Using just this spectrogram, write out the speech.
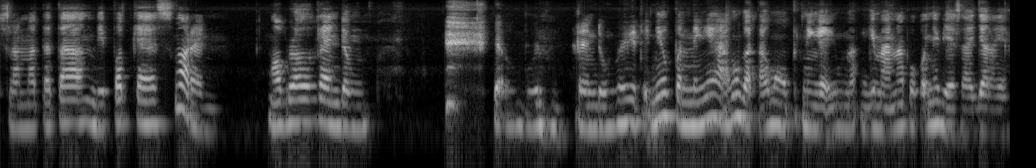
selamat datang di podcast Ngoren. Ngobrol random. ya ampun, random banget. Ini openingnya aku nggak tahu mau opening kayak gimana, pokoknya biasa aja lah ya.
